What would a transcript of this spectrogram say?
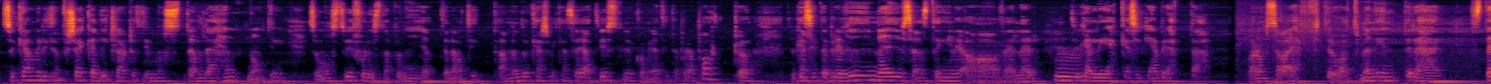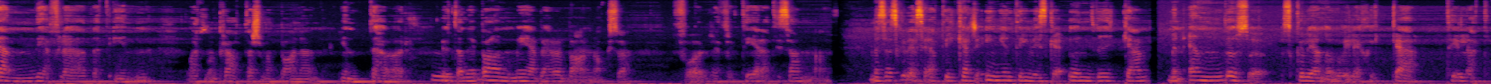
Så kan vi liksom försöka, det är klart att vi måste, om det har hänt någonting så måste vi få lyssna på nyheterna och titta. Men då kanske vi kan säga att just nu kommer jag titta på Rapport och du kan sitta bredvid mig och sen stänger vi av eller mm. du kan leka så kan jag berätta vad de sa efteråt. Men inte det här ständiga flödet in och att man pratar som att barnen inte hör. Mm. Utan är barn med behöver barn också få reflektera tillsammans. Men sen skulle jag säga att det är kanske ingenting vi ska undvika men ändå så skulle jag nog vilja skicka till att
